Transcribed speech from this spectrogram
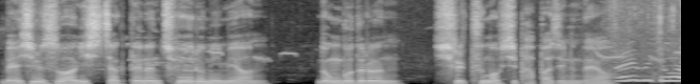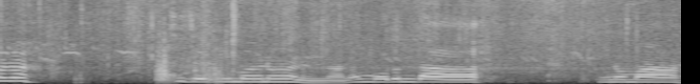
매실 수확이 시작되는 초여름이면 농부들은 쉴 틈 없이 바빠지는데요. 아이고 좋아라. 지적이면은 나는 모른다. 이놈아.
